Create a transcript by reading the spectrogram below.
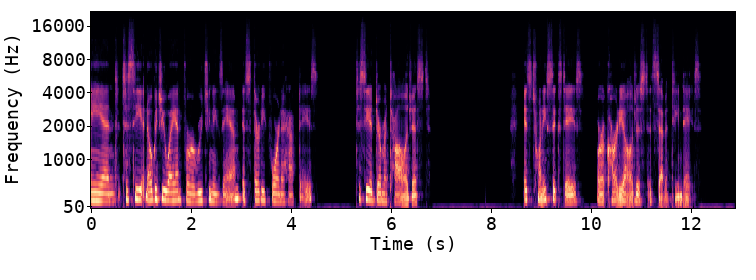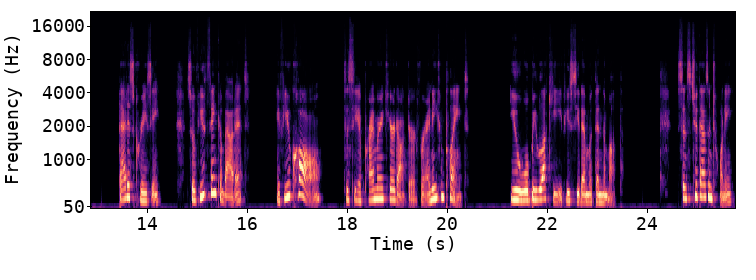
And to see an OBGYN for a routine exam, it's 34 and a half days. To see a dermatologist, it's 26 days, or a cardiologist, it's 17 days. That is crazy. So if you think about it, if you call to see a primary care doctor for any complaint, you will be lucky if you see them within the month. Since 2020,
